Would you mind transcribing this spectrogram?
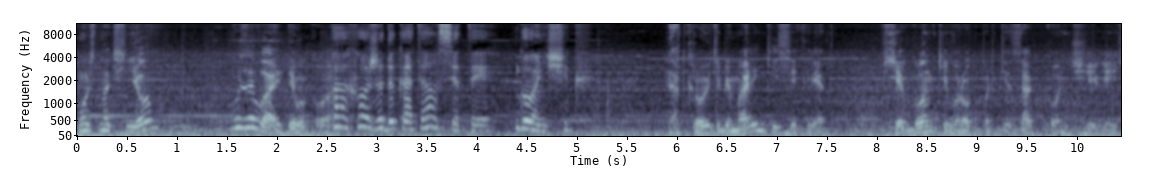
Может, начнем? Вызывай эвакуатор. Похоже, докатался ты, гонщик. Открою тебе маленький секрет. Все гонки в Рокпорте закончились.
